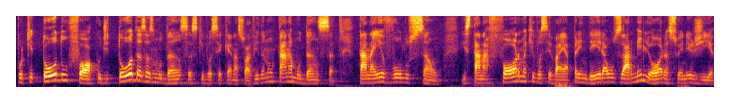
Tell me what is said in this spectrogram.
Porque todo o foco de todas as mudanças que você quer na sua vida não está na mudança, está na evolução, está na forma que você vai aprender a usar melhor a sua energia,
